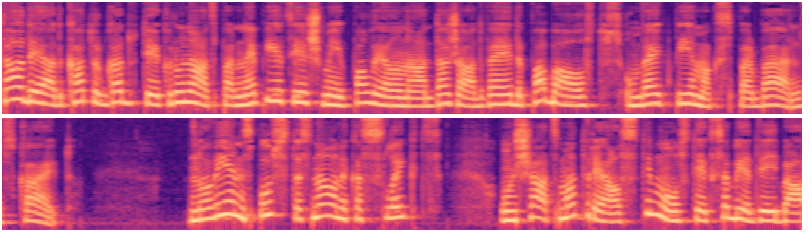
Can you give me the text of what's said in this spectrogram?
Tādējādi katru gadu tiek runāts par nepieciešamību palielināt dažādu veidu pabalstus un veikt piemaksas par bērnu skaitu. No vienas puses tas nav nekas slikts, un šāds materiāls stimuls tiek sabiedrībā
